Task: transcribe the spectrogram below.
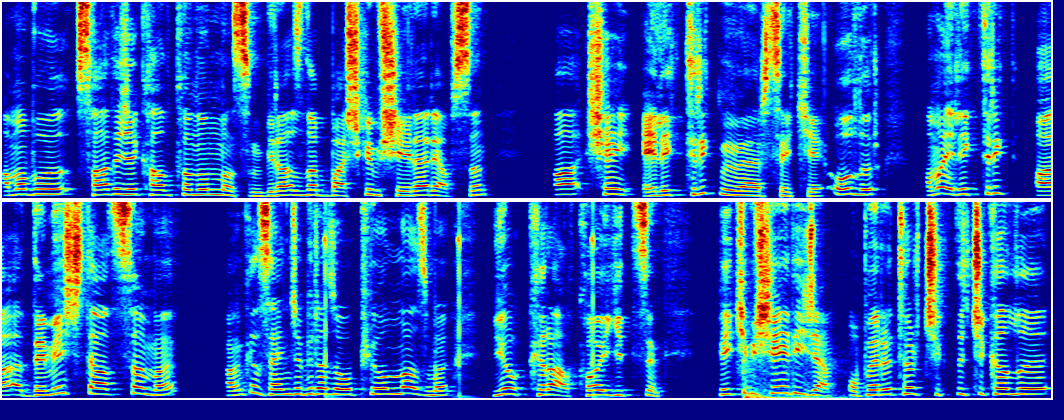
Ama bu sadece kalkan olmasın. Biraz da başka bir şeyler yapsın. Aa, şey elektrik mi verse ki? Olur. Ama elektrik aa, damage de atsa mı? Kanka sence biraz OP olmaz mı? Yok kral koy gitsin. Peki bir şey diyeceğim. Operatör çıktı çıkalı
